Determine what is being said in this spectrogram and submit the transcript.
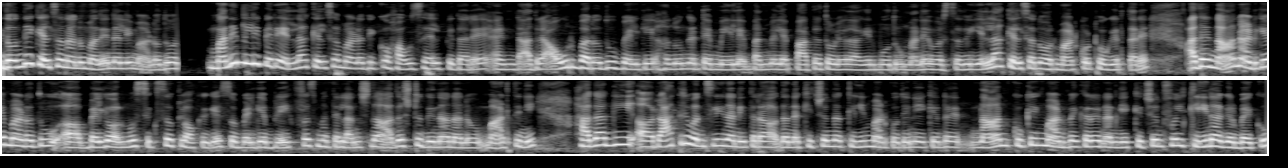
ಇದೊಂದೇ ಕೆಲಸ ನಾನು ಮನೆಯಲ್ಲಿ ಮಾಡೋದು. ಮನೆಯಲ್ಲಿ ಬೇರೆ ಎಲ್ಲ ಕೆಲಸ ಮಾಡೋದಕ್ಕೂ ಹೌಸ್ ಹೆಲ್ಪ್ ಇದ್ದಾರೆ ಆ್ಯಂಡ್ ಆದರೆ ಅವ್ರು ಬರೋದು ಬೆಳಗ್ಗೆ ಹನ್ನೊಂದು ಗಂಟೆ ಮೇಲೆ ಬಂದಮೇಲೆ ಪಾತ್ರೆ ತೊಳೆಯೋದಾಗಿರ್ಬೋದು, ಮನೆ ಒರೆಸೋದು, ಎಲ್ಲ ಕೆಲಸನೂ ಅವ್ರು ಮಾಡ್ಕೊಟ್ಟು ಹೋಗಿರ್ತಾರೆ. ಆದರೆ ನಾನು ಅಡುಗೆ ಮಾಡೋದು ಬೆಳಗ್ಗೆ ಆಲ್ಮೋಸ್ಟ್ ಸಿಕ್ಸ್ ಓ ಕ್ಲಾಕಿಗೆ ಸೊ ಬೆಳಗ್ಗೆ ಬ್ರೇಕ್ಫಾಸ್ಟ್ ಮತ್ತು ಲಂಚ್ನ ಆದಷ್ಟು ದಿನ ನಾನು ಮಾಡ್ತೀನಿ. ಹಾಗಾಗಿ ರಾತ್ರಿ ಒಂದ್ಸಲಿ ನಾನು ಈ ಥರ ನನ್ನ ಕಿಚನ್ನ ಕ್ಲೀನ್ ಮಾಡ್ಕೋತೀನಿ. ಏಕೆಂದರೆ ನಾನು ಕುಕಿಂಗ್ ಮಾಡಬೇಕಾದ್ರೆ ನನಗೆ ಕಿಚನ್ ಫುಲ್ ಕ್ಲೀನ್ ಆಗಿರಬೇಕು.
